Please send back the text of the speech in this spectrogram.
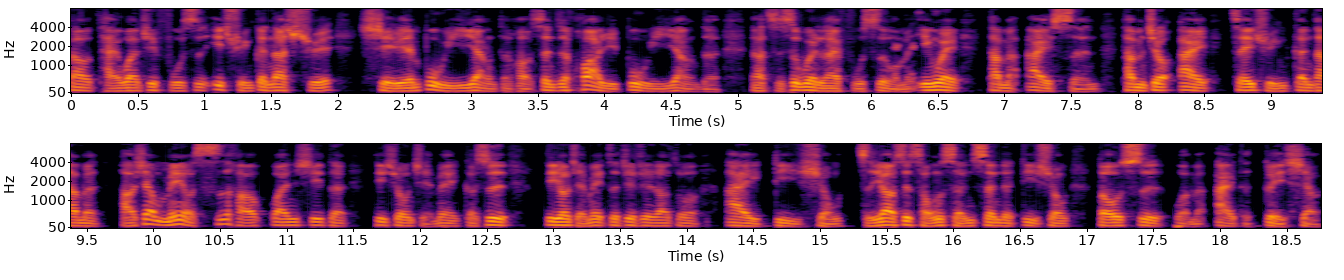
到台湾去服侍一群跟他学血缘不一样的哈，甚至话语不一样的，那只是为了来服侍我们，因为他们爱神，他们就爱这一群跟他们好像没有丝毫关系的弟兄姐妹，可是。弟兄姐妹，这就就叫做爱弟兄。只要是从神生的弟兄，都是我们爱的对象。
